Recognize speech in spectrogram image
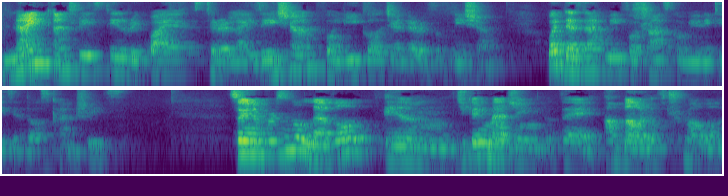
Nine countries still require sterilization for legal gender recognition. What does that mean for trans communities in those countries? So in a personal level, um, you can imagine the amount of trauma,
